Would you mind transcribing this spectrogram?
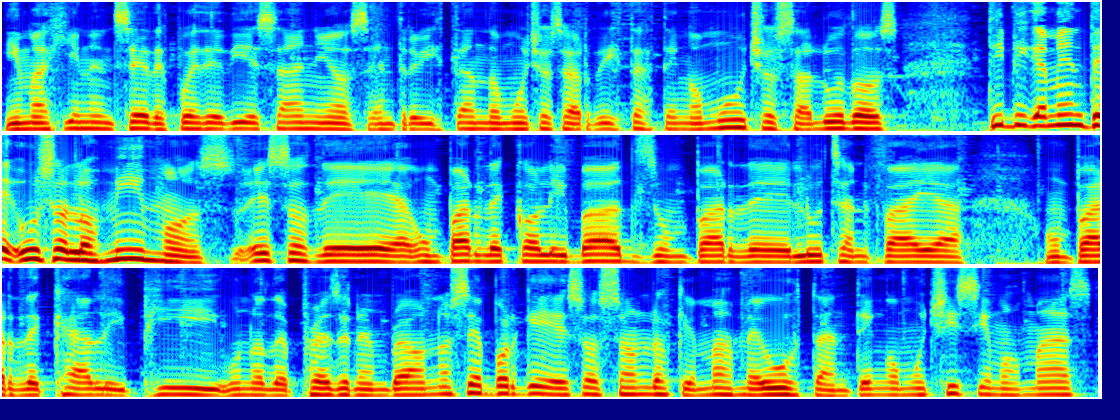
Imagínense, después de 10 años entrevistando muchos artistas, tengo muchos saludos. Típicamente uso los mismos, esos de un par de Collie Buds, un par de Lutan Fire, un par de Cali P, uno de President Brown. No sé por qué, esos son los que más me gustan. Tengo muchísimos más.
